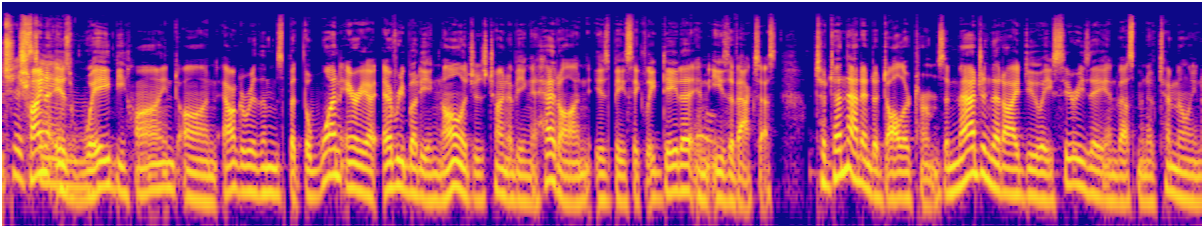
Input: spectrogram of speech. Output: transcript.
China is way behind on algorithms, but the one area everybody acknowledges China being ahead on is basically data data and ease of access. To turn that into dollar terms, imagine that I do a Series A investment of $10 million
